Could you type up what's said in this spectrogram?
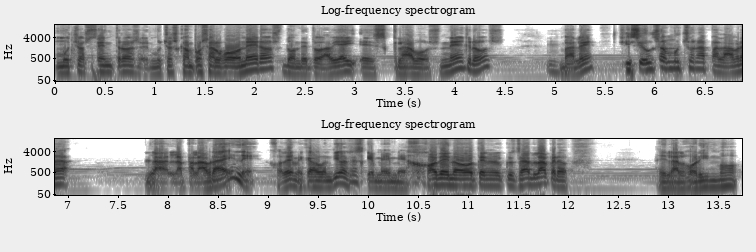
muchos centros, muchos campos algodoneros, donde todavía hay esclavos negros. ¿vale? Y se usa mucho la palabra, la, la palabra N. Joder, me cago en Dios, es que me, me jode no tener que usarla, pero el algoritmo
